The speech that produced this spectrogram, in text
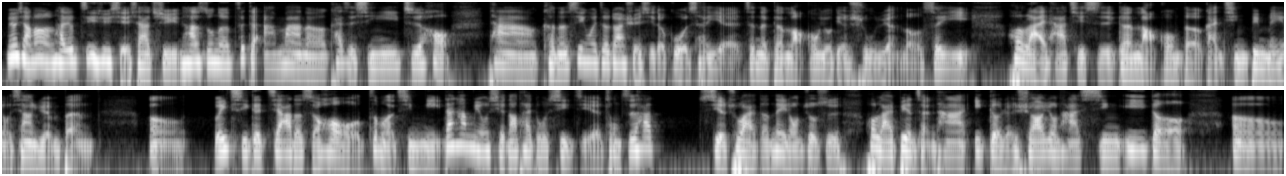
没有想到呢，他就继续写下去。他说呢，这个阿嬷呢开始行医之后，她可能是因为这段学习的过程，也真的跟老公有点疏远了，所以后来她其实跟老公的感情并没有像原本嗯维持一个家的时候这么亲密。但他没有写到太多细节。总之，他写出来的内容就是后来变成他一个人需要用他行医的嗯。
